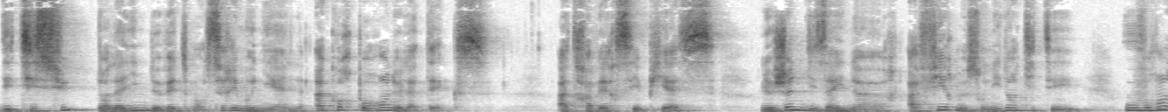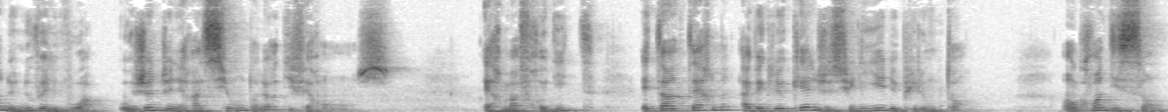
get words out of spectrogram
Des tissus dans la ligne de vêtements cérémoniels incorporant le latex. À travers ces pièces, le jeune designer affirme son identité, ouvrant de nouvelles voies aux jeunes générations dans leurs différences. Hermaphrodite est un terme avec lequel je suis lié depuis longtemps. En grandissant,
